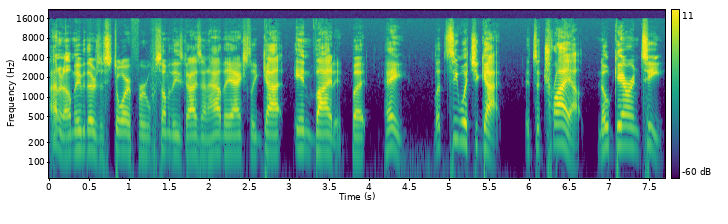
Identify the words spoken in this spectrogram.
I don't know, maybe there's a story for some of these guys on how they actually got invited. But hey, let's see what you got. It's a tryout, no guarantee,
